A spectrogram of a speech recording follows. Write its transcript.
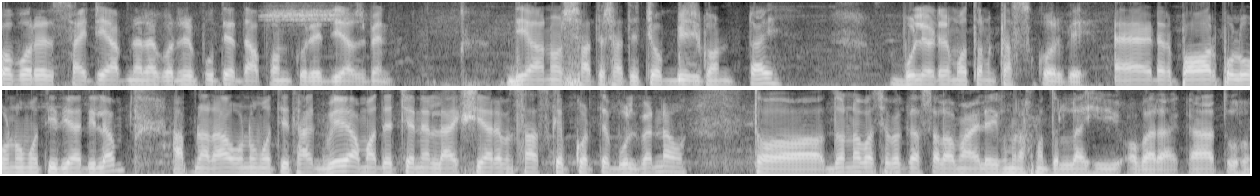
কবরের সাইটে আপনারা করে পুঁতে দাফন করে দিয়ে আসবেন। দিয়ে আনোর সাথে সাথে চব্বিশ ঘন্টায় বুলেটের মতন কাজ করবে। এটার পাওয়ারফুল অনুমতি দিয়ে দিলাম। আপনারা অনুমতি থাকবে। আমাদের চ্যানেল লাইক শেয়ার এবং সাবস্ক্রাইব করতে ভুলবেন না। তো ধন্যবাদ সবাইকে। আসসালামু আলাইকুম রহমতুল্লাহি ওবারাকাতুহ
